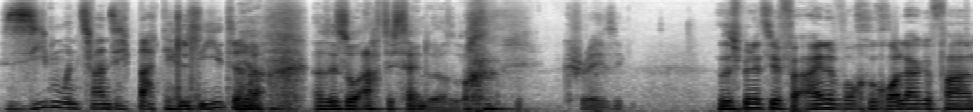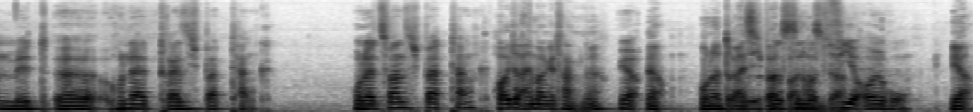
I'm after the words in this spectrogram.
27 Baht der Liter. Ja, das ist so 80 Cent oder so. Crazy. Also ich bin jetzt hier für eine Woche Roller gefahren mit äh, 130 Baht Tank. 120 Baht Tank? Heute einmal getankt, ne? Ja. Ja, 130 Baht Das waren sind das heute da. 4 Euro. Ja,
